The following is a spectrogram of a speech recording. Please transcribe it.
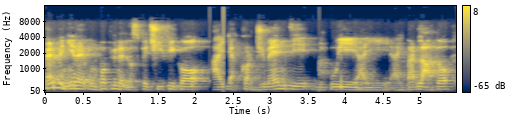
Per venire un po' più nello specifico agli accorgimenti di cui hai, hai parlato,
